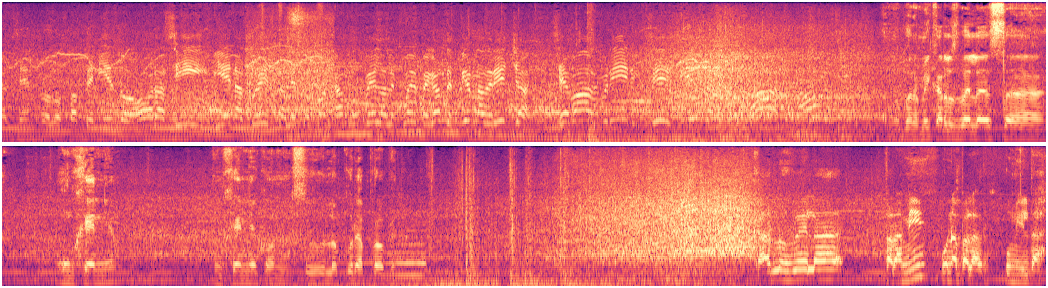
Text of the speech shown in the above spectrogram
al centro, lo está teniendo ahora sí, bien le tocó Carlos Vela, le puede pegar de pierna derecha, se va a abrir, se Bueno, para mí Carlos Vela es ah, un genio, un genio con su locura propia. Carlos Vela, para mí, una palabra, humildad.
